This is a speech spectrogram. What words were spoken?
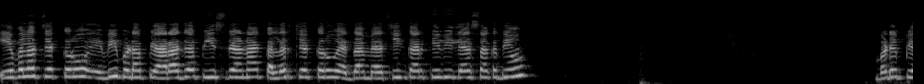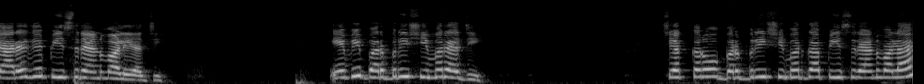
ਇਹ ਵਾਲਾ ਚੈੱਕ ਕਰੋ, ਇਹ ਵੀ ਬੜਾ ਪਿਆਰਾ ਜਿਹਾ ਪੀਸ ਰਹਿਣਾ, ਕਲਰ ਚੈੱਕ ਕਰੋ ਐਦਾਂ ਮੈਚਿੰਗ ਕਰਕੇ ਵੀ ਲੈ ਸਕਦੇ ਹੋ। ਬੜੇ ਪਿਆਰੇ ਜਿਹੇ ਪੀਸ ਰਹਿਣ ਵਾਲੇ ਆ ਜੀ। ਇਹ ਵੀ ਬਰਬਰੀ ਸ਼ਿਮਰ ਹੈ ਜੀ। ਚੈੱਕ ਕਰੋ, ਬਰਬਰੀ ਸ਼ਿਮਰ ਦਾ ਪੀਸ ਰਹਿਣ ਵਾਲਾ ਹੈ।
